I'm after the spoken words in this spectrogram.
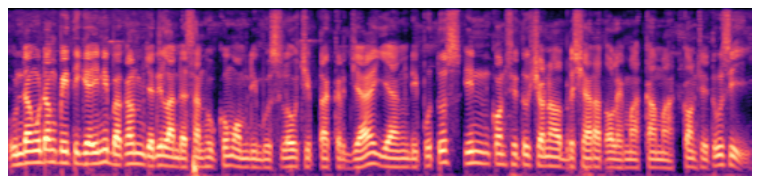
Undang-Undang P3 ini bakal menjadi landasan hukum Omnibus Law Cipta Kerja yang diputus inkonstitusional bersyarat oleh Mahkamah Konstitusi.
